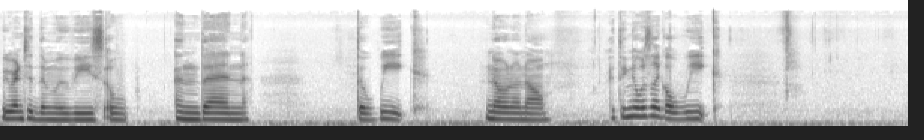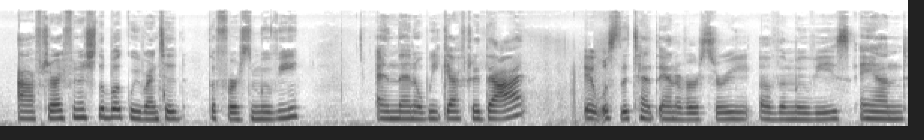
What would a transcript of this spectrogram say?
we rented the movies and then the week no no no I think it was like a week after I finished the book, we rented the first movie. And then a week after that, it was the 10th anniversary of the movies. And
